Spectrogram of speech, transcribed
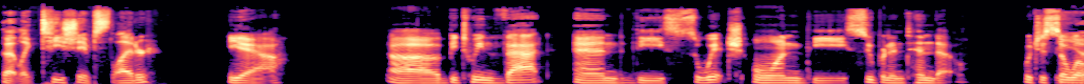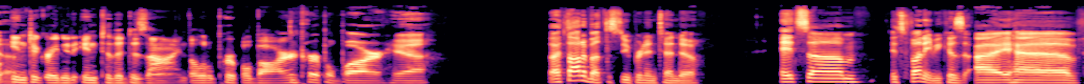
That like T-shaped slider. Yeah. Uh, between that and the Switch on the Super Nintendo, which is so well integrated into the design, the little purple The bar. purple bar, yeah. I thought about the Super Nintendo. It's um it's funny because I have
